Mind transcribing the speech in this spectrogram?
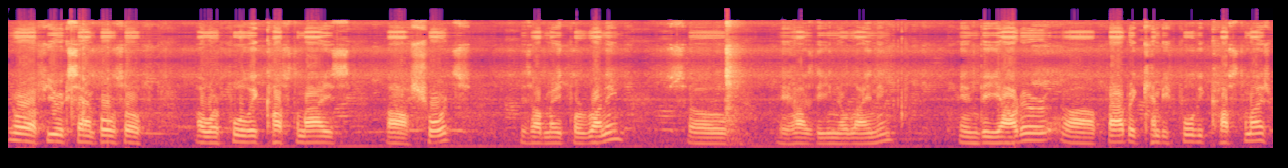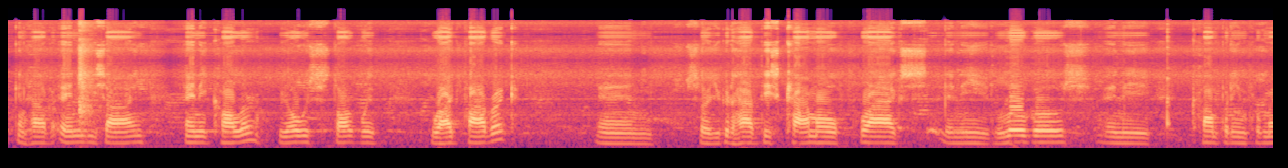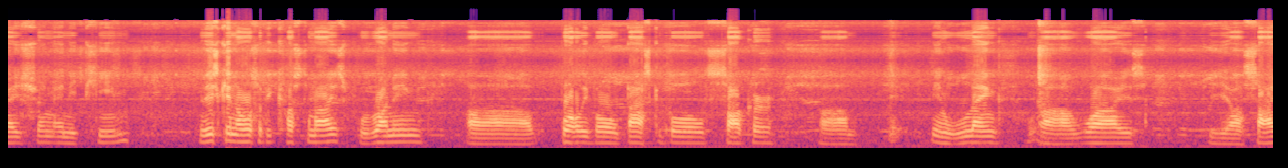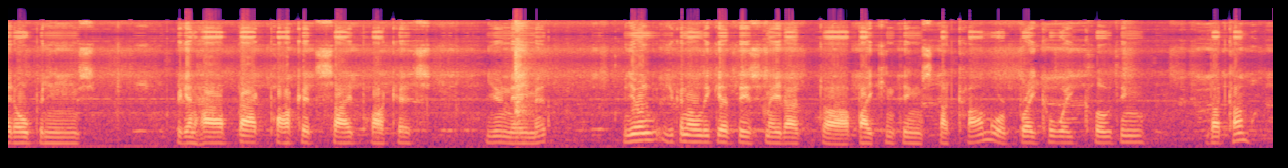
Here are a few examples of our fully customized uh, shorts. These are made for running, so it has the inner lining. And the outer uh, fabric can be fully customized. We can have any design, any color. We always start with right fabric. And so you could have these camo flags, any logos, any company information, any team. This can also be customized for running, uh, volleyball, basketball, soccer, um, in length uh, wise, the uh, side openings. We can have back pockets, side pockets, you name it. You, you can only get this made at uh, bikingthings.com or breakawayclothing.com.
